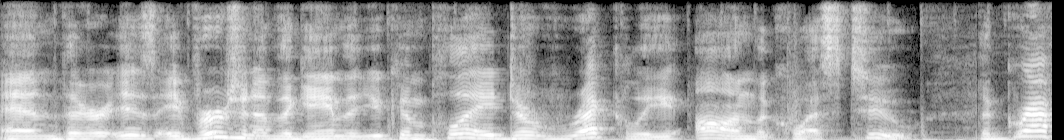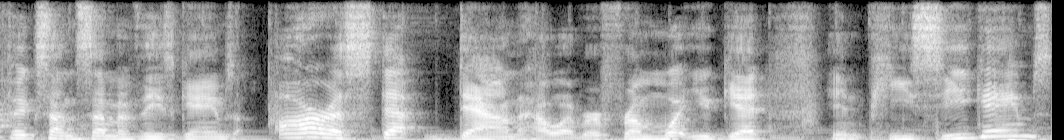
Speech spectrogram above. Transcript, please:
and there is a version of the game that you can play directly on the Quest 2. The graphics on some of these games are a step down, however, from what you get in PC games,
